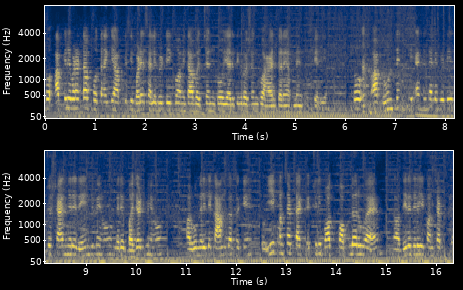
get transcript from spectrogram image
तो आपके लिए बड़ा टफ होता है कि आप किसी बड़े सेलिब्रिटी को, अमिताभ बच्चन को या ऋतिक रोशन को हायर करें अपने उसके लिए। तो आप ढूंढते हैं कि ऐसे सेलिब्रिटीज जो शायद मेरे रेंज में हो, मेरे बजट में हो, और वो मेरे लिए काम कर सके। तो ये कॉन्सेप्ट एक्चुअली बहुत पॉपुलर हुआ है धीरे धीरे ये कॉन्सेप्ट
